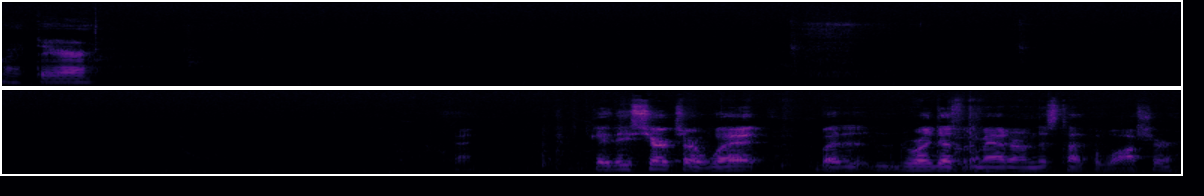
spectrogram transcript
right there. Okay. Okay, these shirts are wet, but it really doesn't matter on this type of washer.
